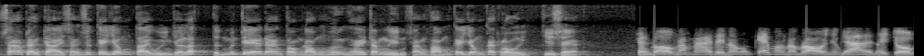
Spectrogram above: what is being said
6 trang trại sản xuất cây giống tại huyện Chợ Lách, tỉnh Bến Tre đang tồn động hơn 200.000 sản phẩm cây giống các loại, chia sẻ sản lượng năm nay thì nó cũng kém hơn năm rồi, nhưng giá thì thị trường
